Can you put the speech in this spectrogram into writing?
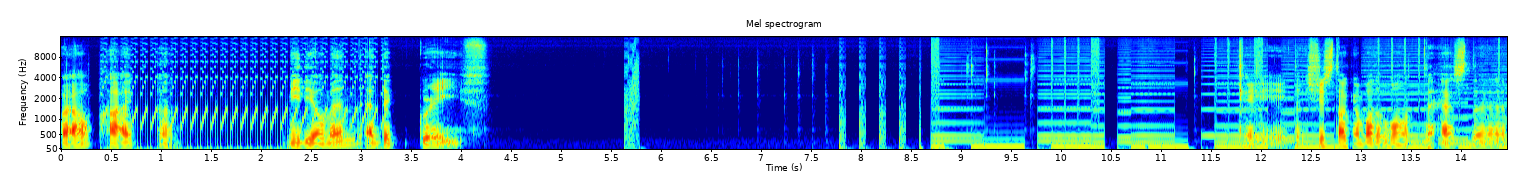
Well, hi. Uh, man at the grave. She's talking about the one that has the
